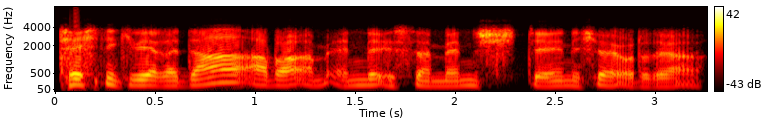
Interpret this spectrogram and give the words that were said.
Technik wäre da, aber am Ende ist der Mensch derjenige oder der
